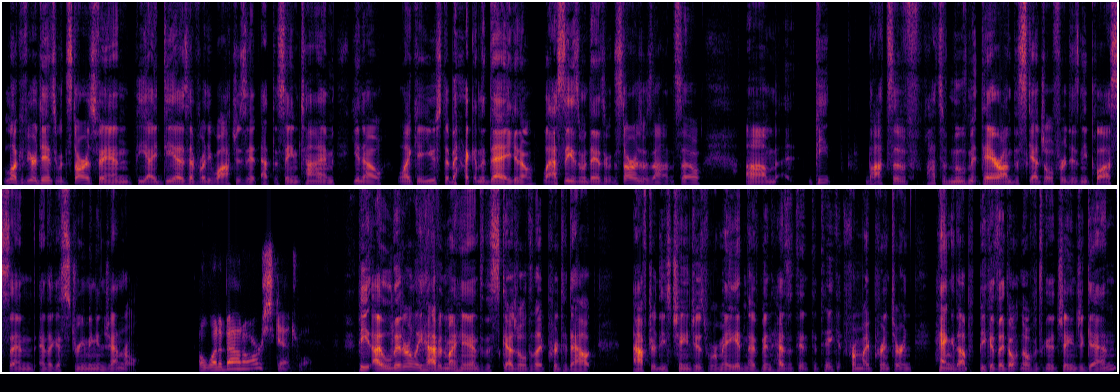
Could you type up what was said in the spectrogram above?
look, if you're a Dancing with the Stars fan, the idea is everybody watches it at the same time, you know, like it used to back in the day, you know, last season when Dancing with the Stars was on. So, um, Pete, lots of lots of movement there on the schedule for Disney Plus and and I guess streaming in general. But what about our schedule? Pete, I literally have in my hand the schedule that I printed out after these changes were made, and I've been hesitant to take it from my printer and hang it up because I don't know if it's going to change again.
